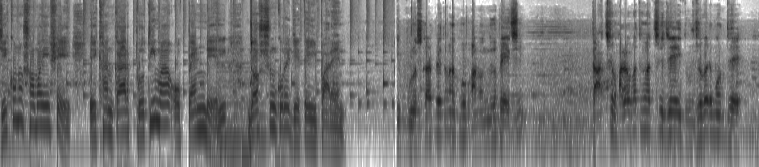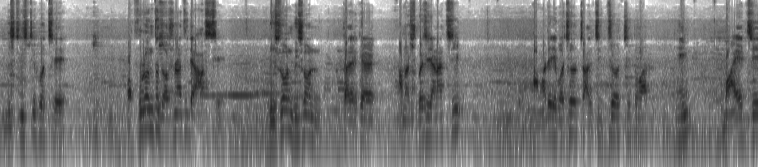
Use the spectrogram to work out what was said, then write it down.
যে কোনো সময় এসে এখানকার প্রতিমা ও প্যান্ডেল দর্শন করে যেতেই পারেন। পুরস্কার পেয়ে তো আমরা খুব আনন্দ পেয়েছি। তার চেয়ে ভালো কথা হচ্ছে যে এই দুর্যোগের মধ্যে বৃষ্টি বৃষ্টি হচ্ছে, অফুরন্ত দর্শনার্থীদের আসছে। ভীষণ ভীষণ তাদেরকে আমরা শুভেচ্ছা জানাচ্ছি। আমাদের এবছর চালচিত্র হচ্ছে তোমার থিম মায়ের যে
